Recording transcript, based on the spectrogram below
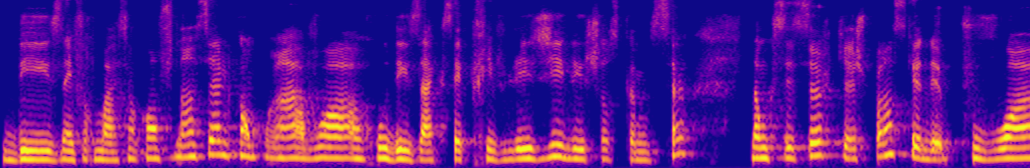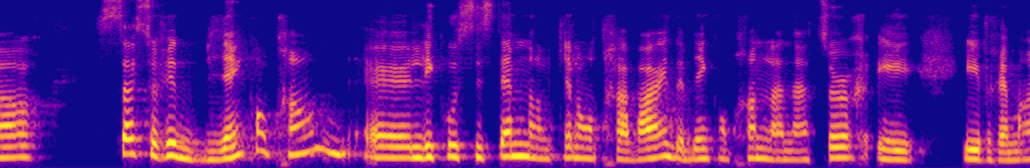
des informations confidentielles qu'on pourrait avoir ou des accès privilégiés, des choses comme ça. Donc, c'est sûr que je pense que de pouvoir s'assurer de bien comprendre euh, l'écosystème dans lequel on travaille, de bien comprendre la nature et, vraiment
